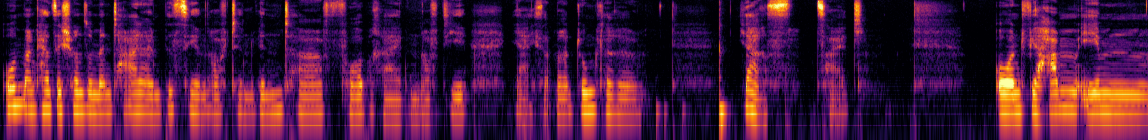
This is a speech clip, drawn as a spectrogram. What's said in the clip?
und man kann sich schon so mental ein bisschen auf den Winter vorbereiten, auf die, ja, ich sag mal, dunklere Jahreszeit. Und wir haben eben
